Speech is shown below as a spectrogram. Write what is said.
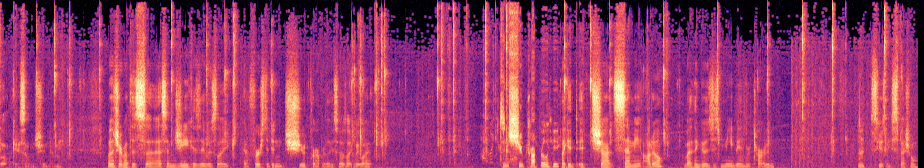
Oh, okay, someone's shooting at me. wasn't sure about this uh, SMG because it was like at first it didn't shoot properly, so I was like, wait, what? Didn't shoot properly? Like it it shot semi-auto, but I think it was just me being retarded. Hmm. Excuse me, special.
